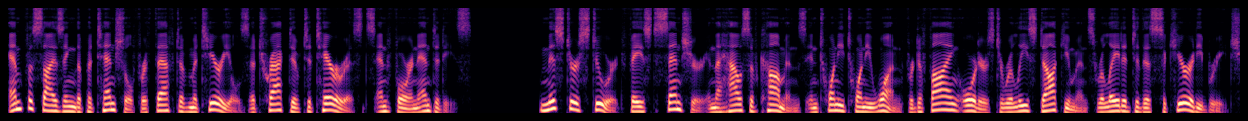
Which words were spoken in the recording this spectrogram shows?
emphasizing the potential for theft of materials attractive to terrorists and foreign entities. Mr. Stewart faced censure in the House of Commons in 2021 for defying orders to release documents related to this security breach,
